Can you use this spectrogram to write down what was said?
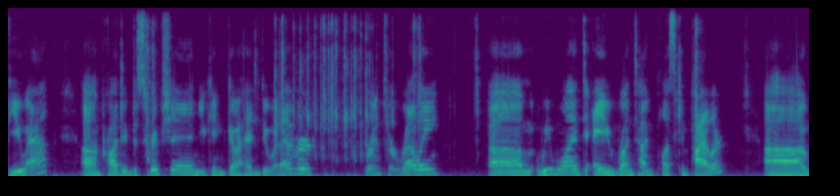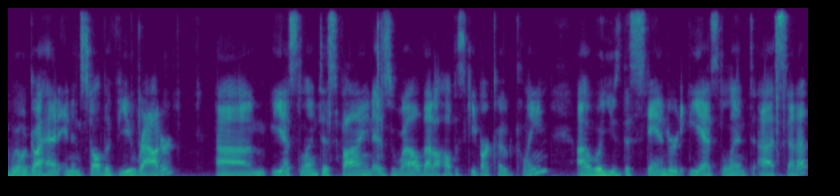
Vue app. Um, project description, you can go ahead and do whatever. Brent Aureli. Um, we want a runtime plus compiler. Uh, we'll go ahead and install the Vue router. Um, ESLint is fine as well. That'll help us keep our code clean. Uh, we'll use the standard ESLint uh, setup.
